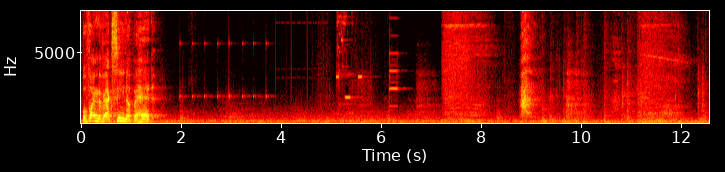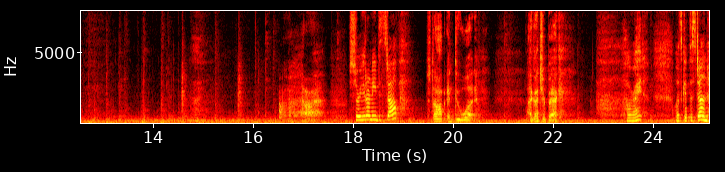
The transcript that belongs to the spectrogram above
We'll find the vaccine up ahead. Sure you don't need to stop? Stop and do what? I got your back. All right, let's get this done.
